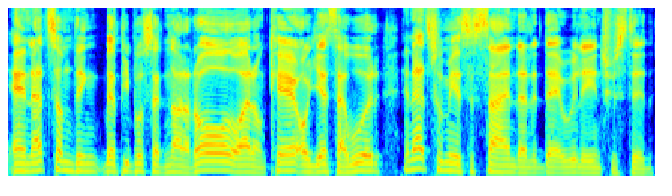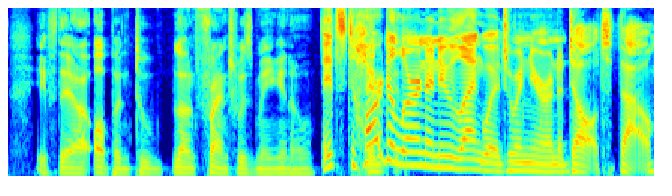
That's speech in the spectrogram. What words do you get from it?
And that's something that people said, Not at all, or I don't care, or yes, I would. And that's for me, it's a sign that they're really interested if they are open to learn French with me, you know. it's hard to learn a new language when you're an adult, though.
